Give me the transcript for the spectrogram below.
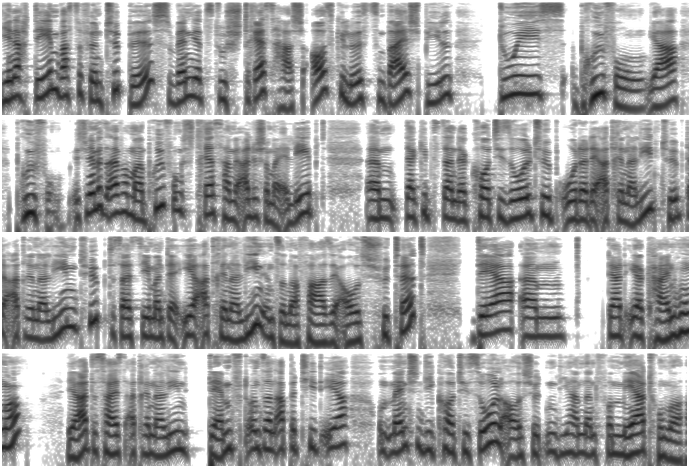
je nachdem, was du für ein Typ bist, wenn jetzt du Stress hast, ausgelöst zum Beispiel durch Prüfung, ja, Prüfung. Ich nehme jetzt einfach mal Prüfungsstress, haben wir alle schon mal erlebt. Ähm, da gibt's dann der Cortisol-Typ oder der Adrenalin-Typ. Der Adrenalin-Typ, das heißt jemand, der eher Adrenalin in so einer Phase ausschüttet, der, ähm, der hat eher keinen Hunger. Ja, das heißt, Adrenalin dämpft unseren Appetit eher und Menschen, die Cortisol ausschütten, die haben dann vermehrt Hunger.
